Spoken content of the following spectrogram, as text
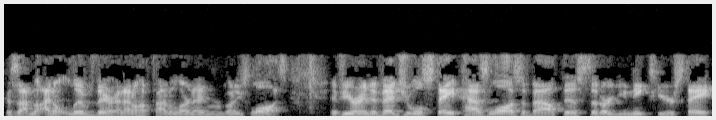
because I'm, I don't live there and I don't have time to learn everybody's laws. If your individual state has laws about this that are unique to your state,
